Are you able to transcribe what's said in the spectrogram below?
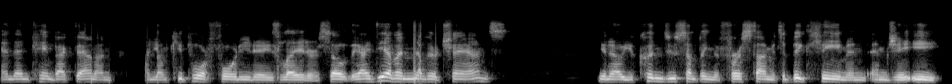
and then came back down on on Yom Kippur 40 days later. So the idea of another chance you know you couldn't do something the first time. It's a big theme in mje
